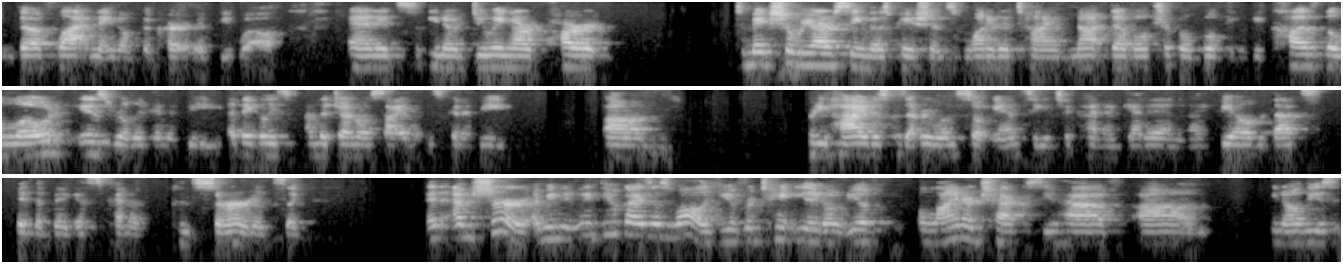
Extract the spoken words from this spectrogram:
the, the flattening of the curve, if you will, and it's you know doing our part to make sure we are seeing those patients one at a time, not double, triple booking, because the load is really going to be, I think at least on the general side, is going to be um, pretty high just because everyone's so antsy to kind of get in. And I feel that that's been the biggest kind of concern. It's like, and I'm sure, I mean, with you guys as well, if you have retained, you know, you have aligner checks, you have, um, you know these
